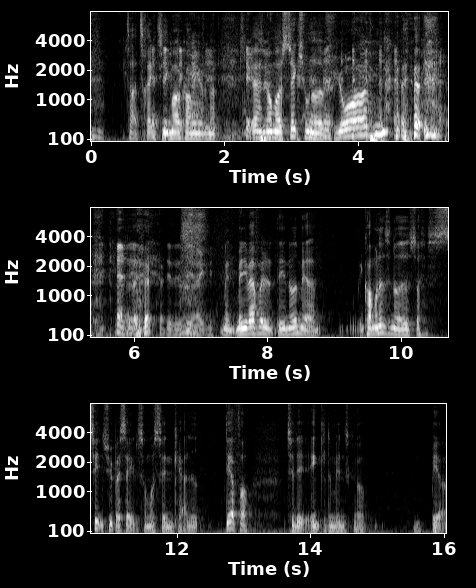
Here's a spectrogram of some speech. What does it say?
det tager tre timer at komme hjem. Ja, nummer 614. ja, det, det, det, det er rigtigt. Men, men i hvert fald, det er noget mere... Det kommer ned til noget så sindssygt basalt, som at sende kærlighed. Derfor til det enkelte menneske, og beder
